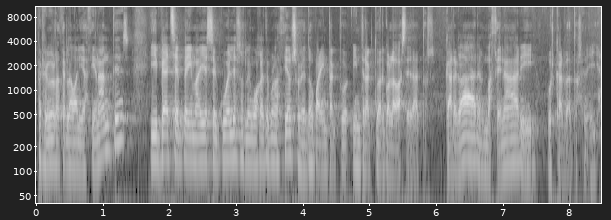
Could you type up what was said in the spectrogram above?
preferimos hacer la validación antes, y PHP y MySQL, esos lenguajes de programación, sobre todo para interactuar con la base de datos, cargar, almacenar y buscar datos en ella.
